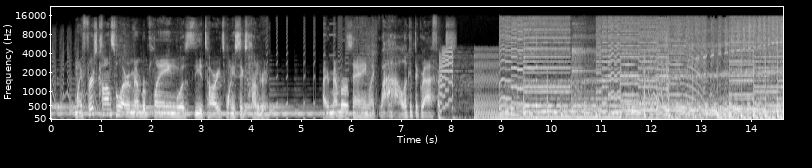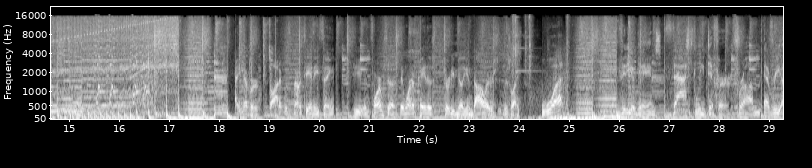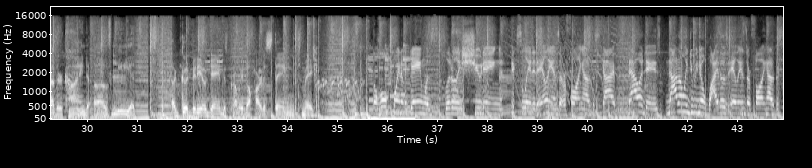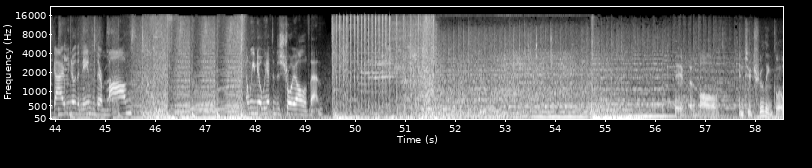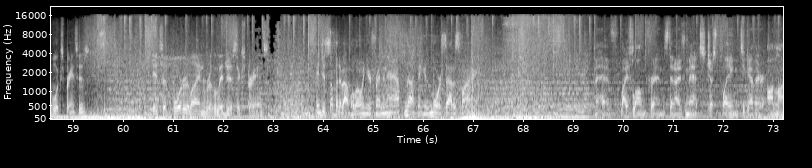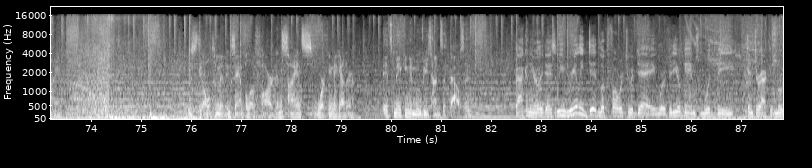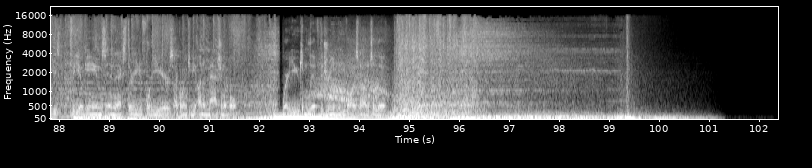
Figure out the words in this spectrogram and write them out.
My first console I remember playing was the Atari 2600. I remember saying like, wow, look at the graphics. I never thought it would amount to anything. He informs us they want to pay us $30 million. It was like, what? Video games vastly differ from every other kind of media. A good video game is probably the hardest thing to make. The whole point of a game was literally shooting pixelated aliens that were falling out of the sky. Nowadays, not only do we know why those aliens are falling out of the sky, we know the names of their moms and we know we have to destroy all of them. They've evolved into truly global experiences. It's a borderline religious experience. And just something about blowing your friend in half, nothing is more satisfying. I have lifelong friends that I've met just playing together online. It's the ultimate example of art and science working together. It's making a movie times a thousand. Back in the early days, we really did look forward to a day where video games would be interactive movies. Video games in the next 30 to 40 years are going to be unimaginable, where you can live the dream that you've always wanted to live.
